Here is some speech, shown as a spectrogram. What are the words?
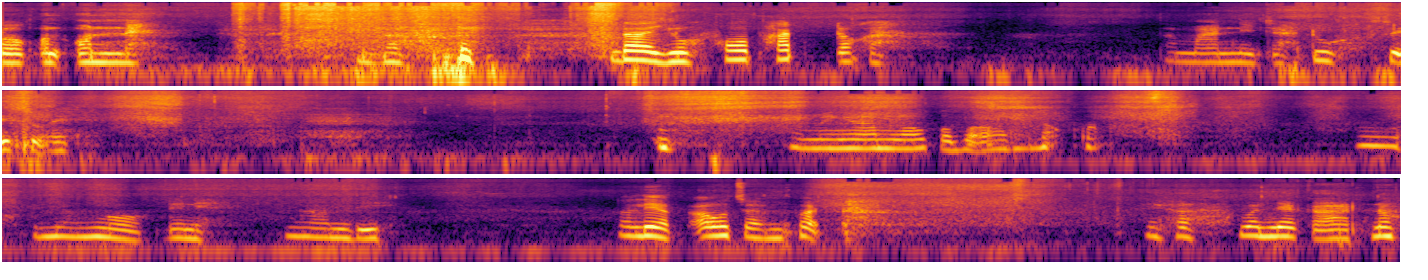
ดอกอ่อนๆเนี่ยได้อยู่พ่อพัดเนาะค่ะ ประมาณนี้จ้ะ ดูสวยๆ ไม่งามเราก็บอกเอาเนาะโอ้กำลังงอกเลยนี่งามดีก็เรียกเอาจันปัดนี่ค่ะ บรรยากาศเนาะ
